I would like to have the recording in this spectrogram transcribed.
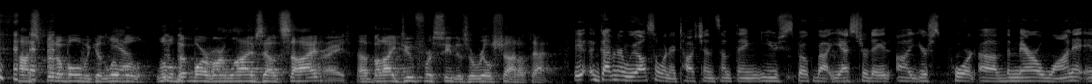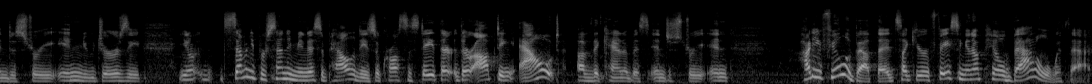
hospitable. We can live Yeah. a little bit more of our lives outside. Right. Uh, but I do foresee there's a real shot at that. Governor, we also want to touch on something you spoke about yesterday, uh, your support of the marijuana industry in New Jersey. You know, 70% of municipalities across the state, they're, they're opting out of the cannabis industry. And how do you feel about that? It's like you're facing an uphill battle with that.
